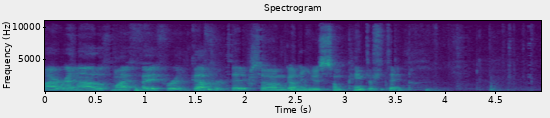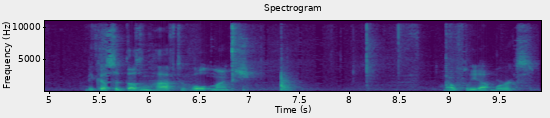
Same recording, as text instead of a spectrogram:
I ran out of my favorite gaffer tape, so I'm gonna use some painter's tape because it doesn't have to hold much. Hopefully that works.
